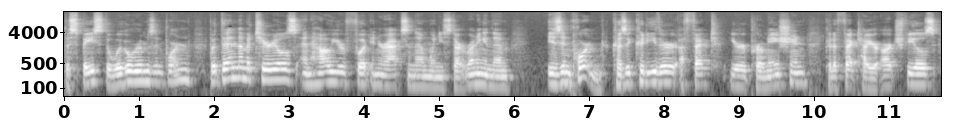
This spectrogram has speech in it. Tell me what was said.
the space, the wiggle room is important, but then the materials and how your foot interacts in them when you start running in them is important because it could either affect your pronation, could affect how your arch feels,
